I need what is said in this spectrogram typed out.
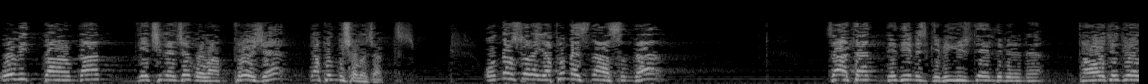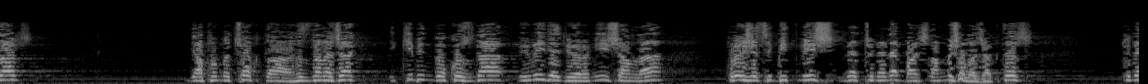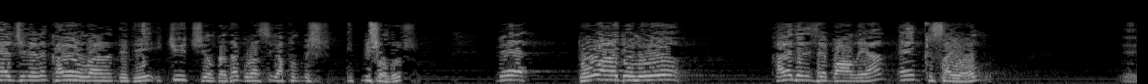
Ovid Dağı'ndan geçilecek olan proje yapılmış olacaktır. Ondan sonra yapım esnasında zaten dediğimiz gibi yüzde elli birini taahhüt ediyorlar. Yapımı çok daha hızlanacak. 2009'da ümit ediyorum inşallah projesi bitmiş ve tünele başlanmış olacaktır. Tünelcilerin karayollarının dediği 2-3 yılda da burası yapılmış, bitmiş olur. Ve Doğu Anadolu'yu Karadeniz'e bağlayan en kısa yol. Ee,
